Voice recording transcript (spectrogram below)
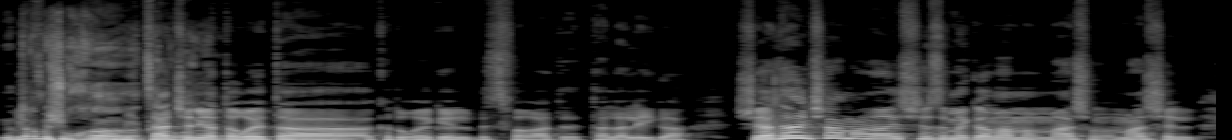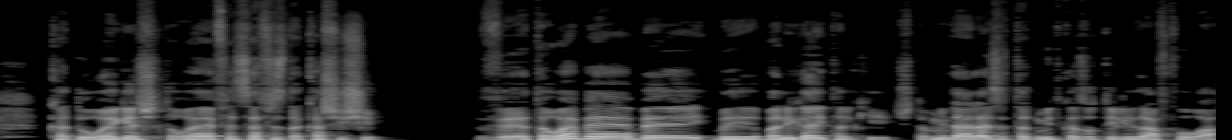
יותר מצ- משוחרר. מצד שני. אתה רואה את הכדורגל בספרד את הלליגה שעדיין שם יש איזה מגמה ממש ממש של כדורגל שאתה רואה 0-0 דקה 60 ואתה רואה ב, ב, ב, בליגה האיטלקית שתמיד היה לה איזה תדמית כזאת ליגה אפורה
